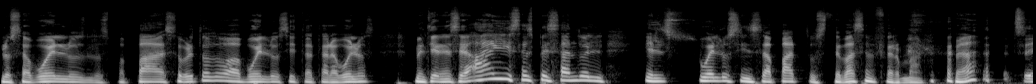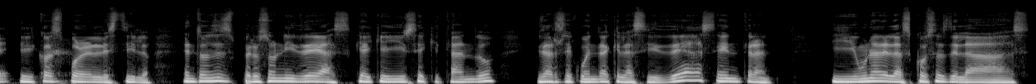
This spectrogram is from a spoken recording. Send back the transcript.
los abuelos, los papás, sobre todo abuelos y tatarabuelos, me entienden. Ay, estás pesando el, el suelo sin zapatos, te vas a enfermar, ¿verdad? sí. Y cosas por el estilo. Entonces, pero son ideas que hay que irse quitando y darse cuenta que las ideas entran. Y una de las cosas de las,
